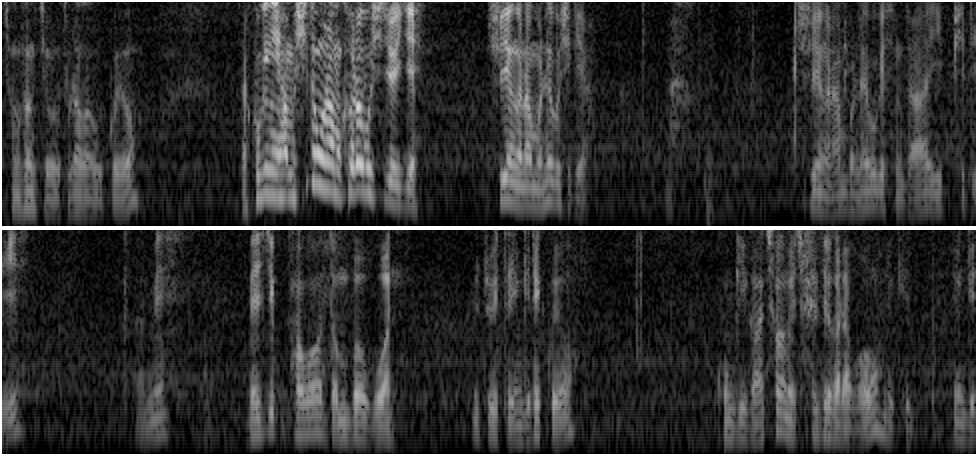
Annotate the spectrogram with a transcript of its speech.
정상적으로 돌아가고 있고요. 자 고객님 한번 시동을 한번 걸어보시죠 이제. 주행을 한번 해보시게요. 자, 주행을 한번 해보겠습니다 EPD 그 다음에 매직 파워 넘버 원. 이쪽에 다 연결했고요 공기가 처음에 잘 들어가라고 이렇게 연결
